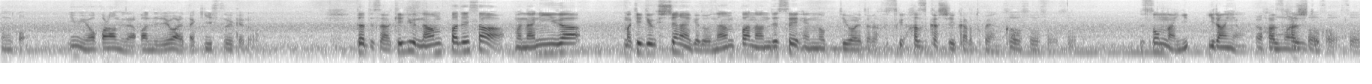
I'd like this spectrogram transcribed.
なんか意味わからんみたいな感じで言われた気するけど。だってさ結局ナンパでさ、まあ、何が、まあ、結局してないけどナンパなんでせえへんのって言われたらふつ恥ずかしいからとかやんか。そうそうそうそう。でそんなんいいらんやん。恥とかそうそう。そう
